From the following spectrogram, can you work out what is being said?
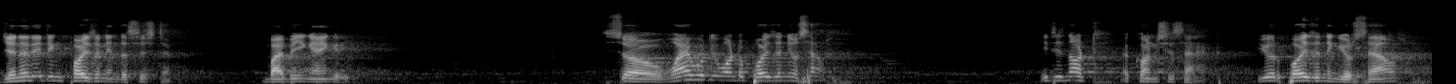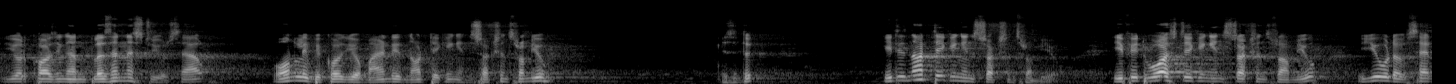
generating poison in the system by being angry. So, why would you want to poison yourself? It is not a conscious act. You're poisoning yourself, you're causing unpleasantness to yourself only because your mind is not taking instructions from you, isn't it? It is not taking instructions from you. If it was taking instructions from you, you would have said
